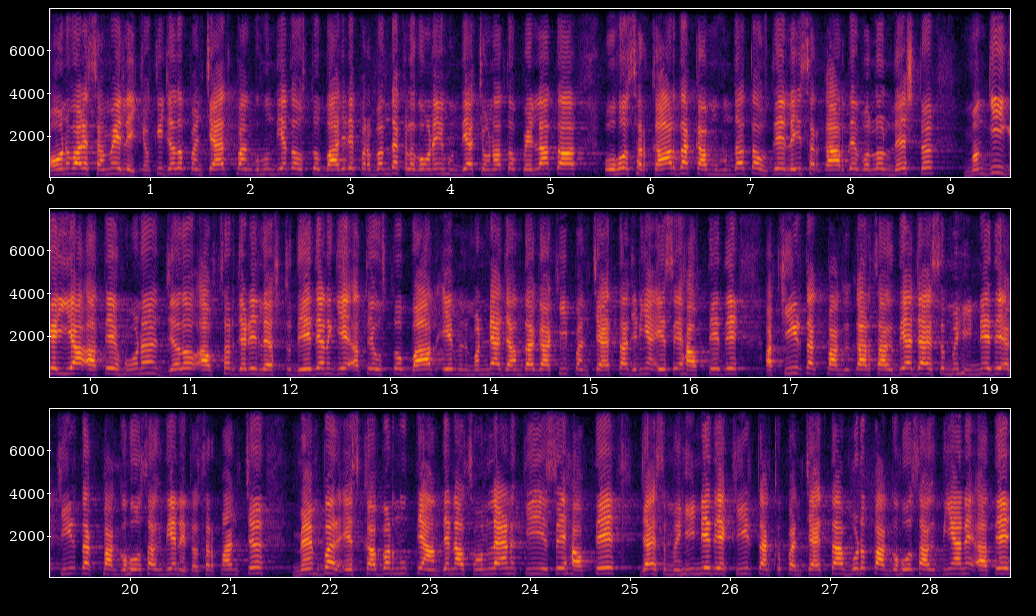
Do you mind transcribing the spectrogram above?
ਆਉਣ ਵਾਲੇ ਸਮੇਂ ਲਈ, ਕਿਉਂਕਿ ਜਦੋਂ ਪੰਚਾਇਤ ਭੰਗ ਹੁੰਦੀ ਹੈ ਤਾਂ ਉਸ ਤੋਂ ਬਾਅਦ ਜਿਹੜੇ ਪ੍ਰਬੰਧਕ ਲਗਾਉਣੇ ਹੁੰਦੇ ਆ ਚੋਣਾਂ ਤੋਂ ਪਹਿਲਾਂ ਤਾਂ ਉਹ ਸਰਕਾਰ ਦਾ ਕੰਮ ਹੁੰਦਾ, ਤਾਂ ਉਸ ਦੇ ਲਈ ਸਰਕਾਰ ਦੇ ਵੱਲੋਂ ਲਿਸਟ ਮੰਗੀ ਗਈ ਆ ਅਤੇ ਹੁਣ ਜਦੋਂ ਅਫਸਰ ਜਿਹੜੇ ਲਿਸਟ ਦੇ ਦੇਣਗੇ ਅਤੇ ਉਸ ਤੋਂ ਬਾਅਦ ਇਹ ਮੰਨਿਆ ਜਾਂਦਾਗਾ ਕਿ ਪੰਚਾਇਤਾਂ ਜਿਹੜੀਆਂ ਇਸੇ ਹਫ਼ਤੇ ਦੇ ਅਖੀਰ ਤੱਕ ਭੰਗ ਕਰ ਸਕਦੇ ਆ ਜਾਂ ਇਸ ਮਹੀਨੇ ਦੇ ਅਖੀਰ ਤੱਕ ਭੰਗ ਹੋ ਸਕਦੀਆਂ ਨੇ, ਤਾਂ ਸਰਪੰਚ, ਮੈਂਬਰ, ਇਸ ਖਬਰ ਨੂੰ ਧਿਆਨ ਦੇ ਨਾਲ ਸੁਣ ਲੈਣ ਕਿ ਇਸੇ ਹਫ਼ਤੇ ਜਾਂ ਇਸ ਮਹੀਨੇ ਦੇ ਅਖੀਰ ਤੱਕ ਪੰਚਾਇਤਾਂ ਮੁੜ ਭੰਗ ਹੋ ਸਕਦੀਆਂ ਨੇ ਅਤੇ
